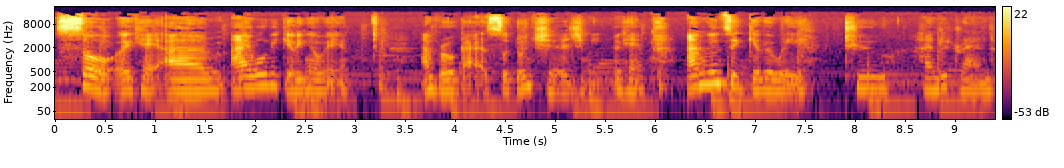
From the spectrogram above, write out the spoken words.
so okay um I will be giving away I'm broke guys so don't judge me okay I'm going to give away 200 rand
